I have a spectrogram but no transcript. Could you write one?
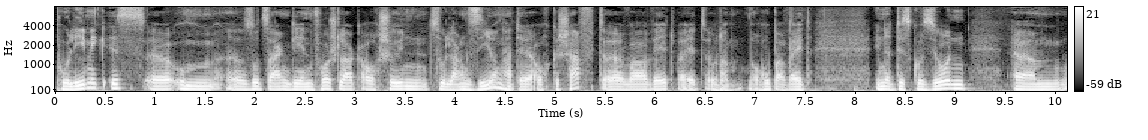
Polemik ist, äh, um äh, sozusagen den Vorschlag auch schön zu lancieren. Hat er auch geschafft, äh, war weltweit oder europaweit in der Diskussion. Ähm,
